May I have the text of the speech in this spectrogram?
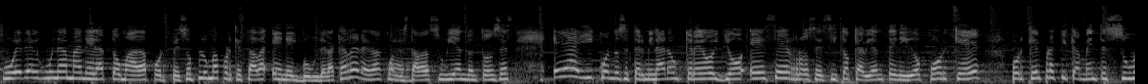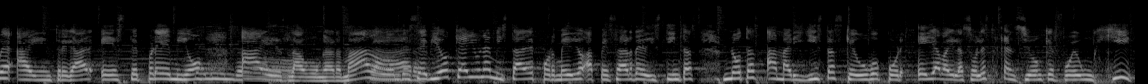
fue de alguna manera tomada por Peso Pluma porque estaba en el boom de la carrera, era cuando estaba subiendo. Entonces, he ahí cuando se terminaron, creo yo, ese rocecito que habían tenido. ¿Por qué? Porque él prácticamente sube a entregar este premio a Eslabón Armado, Claro. donde se vio que hay una amistad de por medio a pesar de distintas notas amarillistas que hubo por Ella Baila Sola, esta canción que fue un hit.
